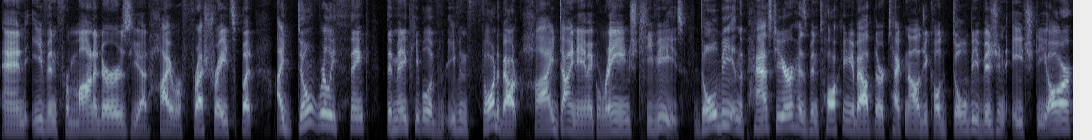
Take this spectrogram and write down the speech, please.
and even for monitors, you had high refresh rates, but I don't really think that many people have even thought about high dynamic range TVs. Dolby in the past year has been talking about their technology called Dolby Vision HDR.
